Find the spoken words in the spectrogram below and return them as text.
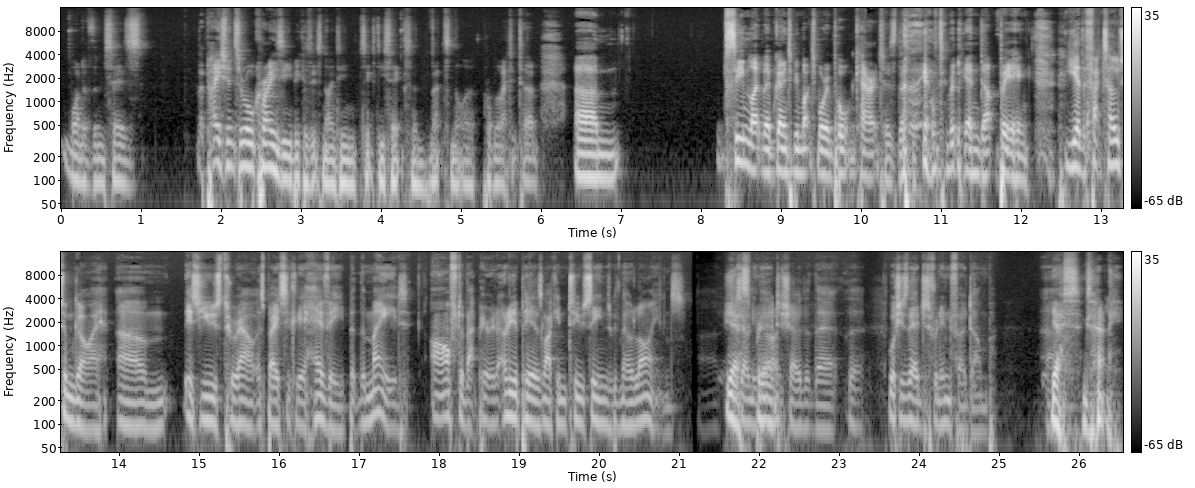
one of them says the patients are all crazy because it's 1966 and that's not a problematic term. Um, seem like they're going to be much more important characters than they ultimately end up being. Yeah, the factotum guy um, is used throughout as basically a heavy, but the maid after that period only appears like in two scenes with no lines. Uh, she's yes, only there to show that they're, they're well, she's there just for an info dump. Um, yes, exactly.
